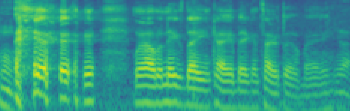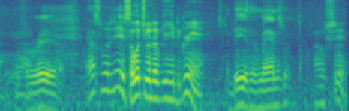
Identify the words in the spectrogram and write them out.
Hmm. went home the next day and came back and turned up, man. Yeah, For real. That's what it is. So what you end up getting your degree in? Business management. Oh shit.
